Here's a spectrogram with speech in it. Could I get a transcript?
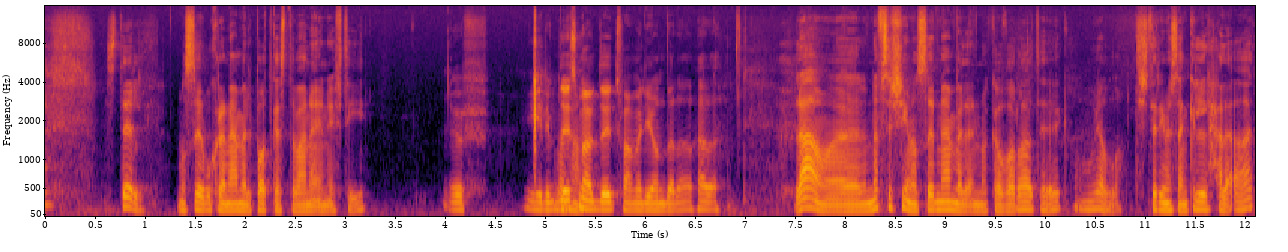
still بنصير بكرة نعمل البودكاست تبعنا NFT F اللي بده. يسمع بده يدفع مليون دولار هذا. لا نفس الشيء بنصير نعمل إنه coverات هيك. ويلا تشتري مثلا كل الحلقات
